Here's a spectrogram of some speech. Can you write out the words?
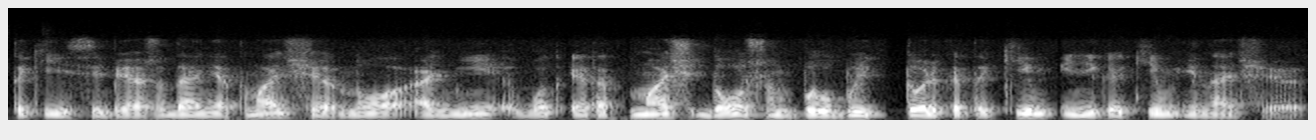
такие себе ожидания от матча, но они, вот этот матч должен был быть только таким и никаким иначе.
